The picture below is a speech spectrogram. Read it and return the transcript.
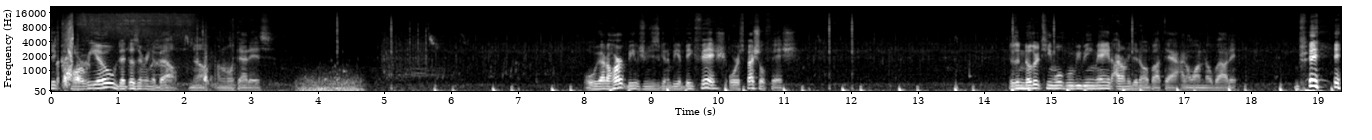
Sicario? That doesn't ring a bell. No, I don't know what that is. Well, we got a heartbeat, which is going to be a big fish or a special fish. There's another Teen Wolf movie being made. I don't need to know about that. I don't want to know about it.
